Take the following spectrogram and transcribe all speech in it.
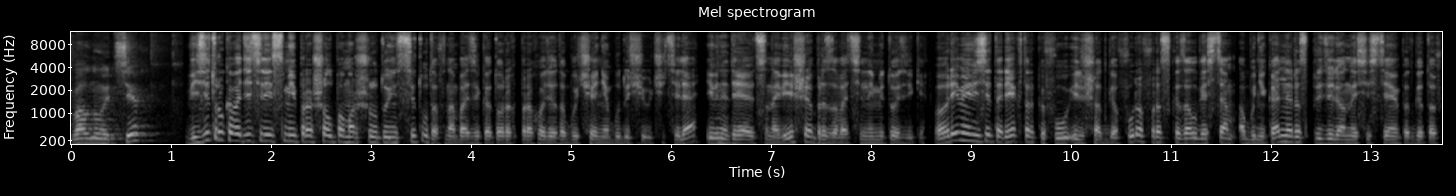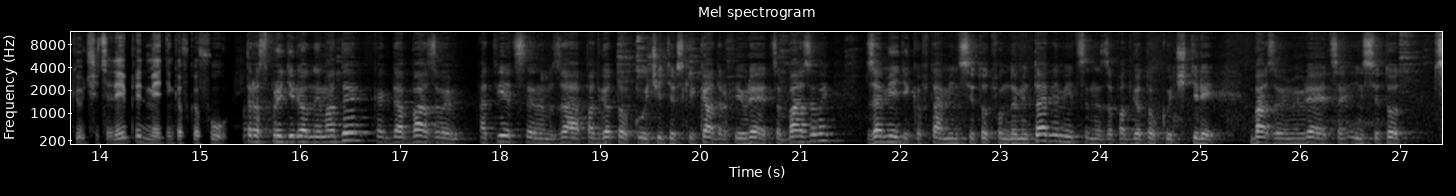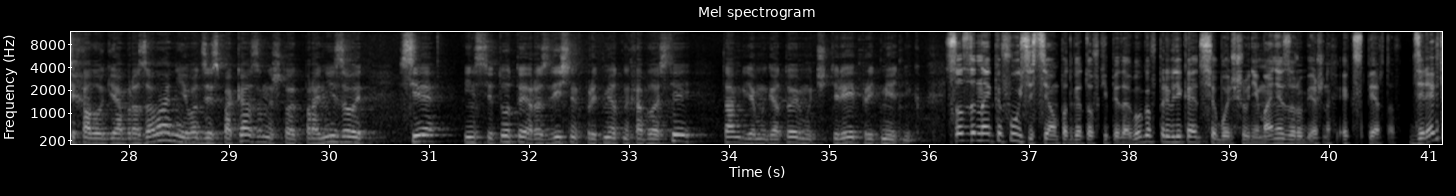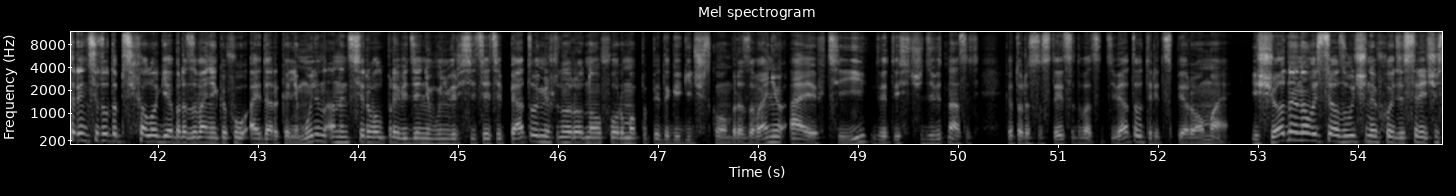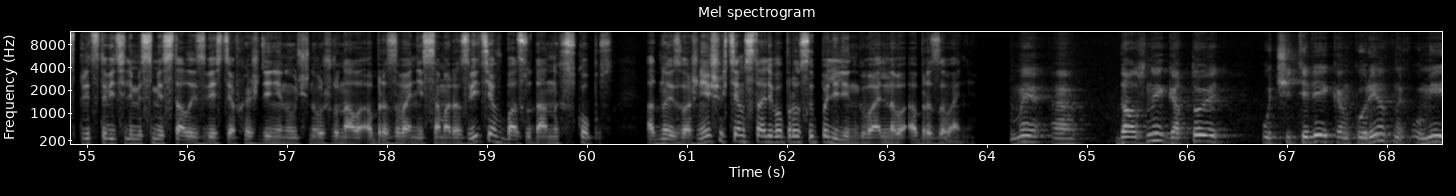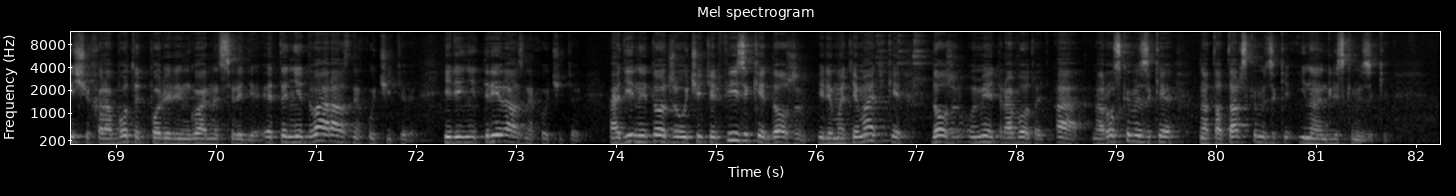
волнуют всех. Визит руководителей СМИ прошел по маршруту институтов, на базе которых проходят обучение будущие учителя и внедряются новейшие образовательные методики. Во время визита ректор КФУ Ильшат Гафуров рассказал гостям об уникальной распределенной системе подготовки учителей и предметников КФУ. Распределенная модель, когда базовым ответственным за подготовку учительских кадров является базовый, за медиков там институт фундаментальной медицины, за подготовку учителей базовым является институт психологии образования. И вот здесь показано, что это пронизывает все институты различных предметных областей, там, где мы готовим учителей предметников. Созданная КФУ система подготовки педагогов привлекает все больше внимания зарубежных экспертов. Директор Института психологии и образования КФУ Айдар Калимулин анонсировал проведение в университете пятого международного форума по педагогическому образованию AFTE 2019, который состоится 29-31 мая. Еще одной новостью, озвученной в ходе встречи с представителями СМИ, стало известие о вхождении научного журнала «Образование и саморазвитие» в базу данных Scopus. Одной из важнейших тем стали вопросы полилингвального образования. Мы э, должны готовить учителей конкурентных, умеющих работать в полилингвальной среде. Это не два разных учителя или не три разных учителя. Один и тот же учитель физики должен или математики должен уметь работать а на русском языке, на татарском языке и на английском языке.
